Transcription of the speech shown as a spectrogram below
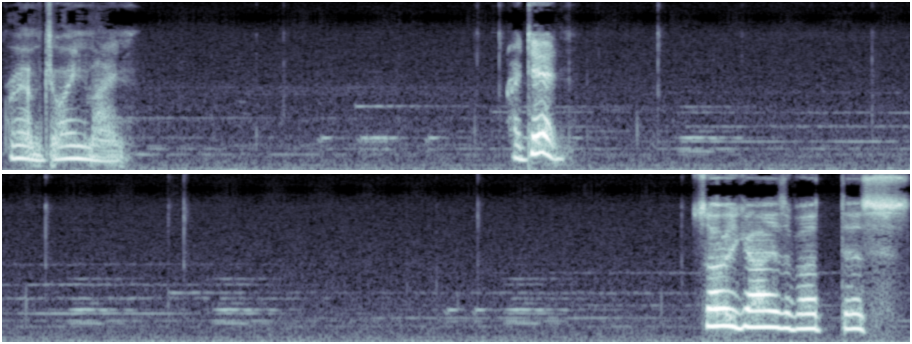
Graham joined mine. I did. Sorry guys about this.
